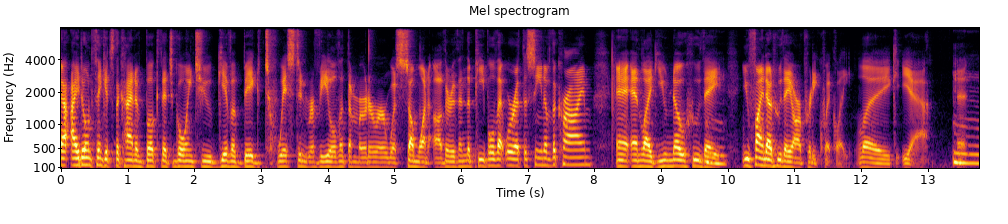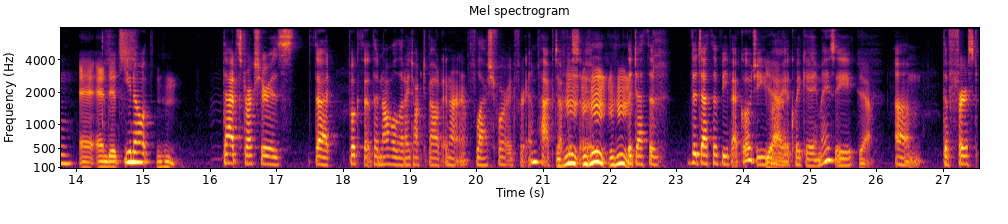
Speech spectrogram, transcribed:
I don't think it's the kind of book that's going to give a big twist and reveal that the murderer was someone other than the people that were at the scene of the crime. And, and like, you know who they, you find out who they are pretty quickly. Like, yeah. and, and it's You know, Mhm. that structure is that book that the novel that I talked about in our flash forward for impact Mm-hmm, episode, the death of the death of Vivek Oji Yeah. by Akwaeke Emezi. yeah, The first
